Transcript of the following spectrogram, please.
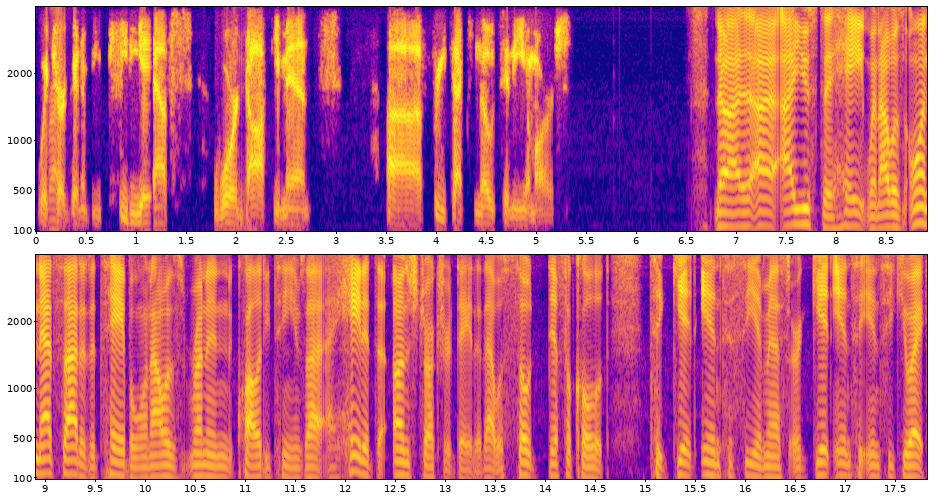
which right. are going to be PDFs, Word documents, uh, free text notes, and EMRs. No, I, I, I, used to hate when I was on that side of the table when I was running quality teams. I, I, hated the unstructured data. That was so difficult to get into CMS or get into NCQA,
